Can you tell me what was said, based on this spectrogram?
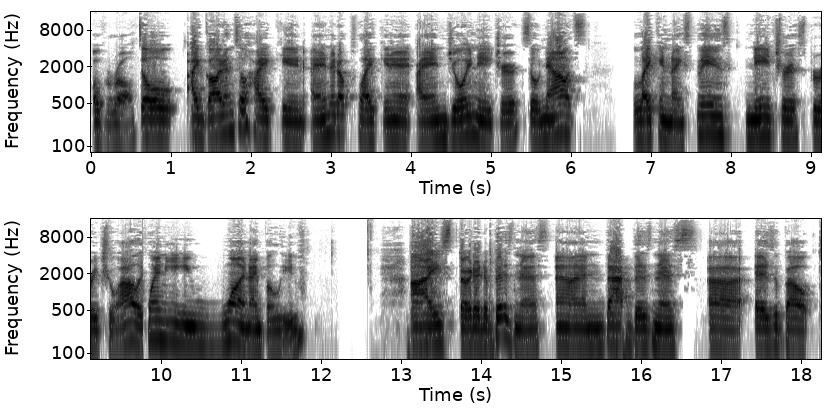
overall. So I got into hiking. I ended up liking it. I enjoy nature. So now it's liking nice things, nature, spirituality. 21, I believe. I started a business and that business uh, is about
